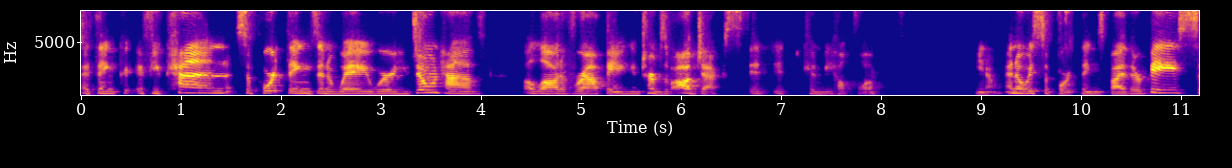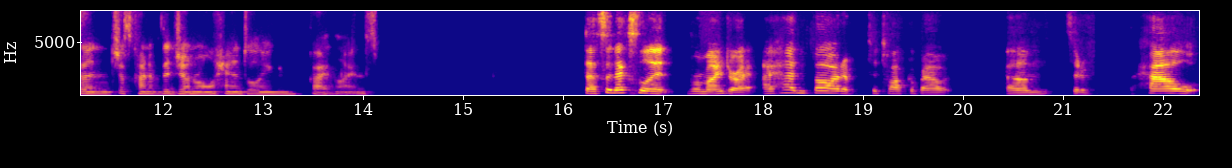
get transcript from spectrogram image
i think if you can support things in a way where you don't have a lot of wrapping in terms of objects it, it can be helpful you know and always support things by their base and just kind of the general handling guidelines that's an excellent reminder. I, I hadn't thought of, to talk about um, sort of how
